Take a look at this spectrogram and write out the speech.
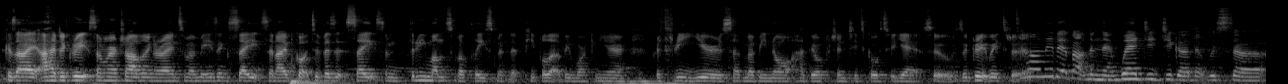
Because I, I had a great summer traveling around some amazing sites, and I've got to visit sites in three months of a placement that people that have been working here for three years have maybe not had the opportunity to go to yet. So it was a great way to do Tell it. Tell me a bit about them then. Where did you go that was so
